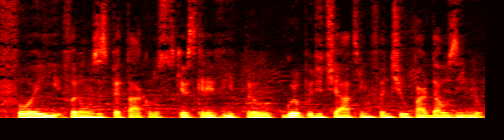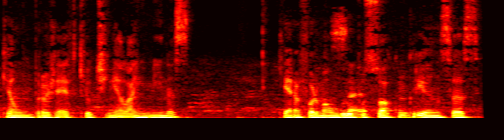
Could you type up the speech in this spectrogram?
foi, foram os espetáculos que eu escrevi pro grupo de teatro infantil Pardalzinho, que é um projeto que eu tinha lá em Minas, que era formar um grupo só com crianças,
